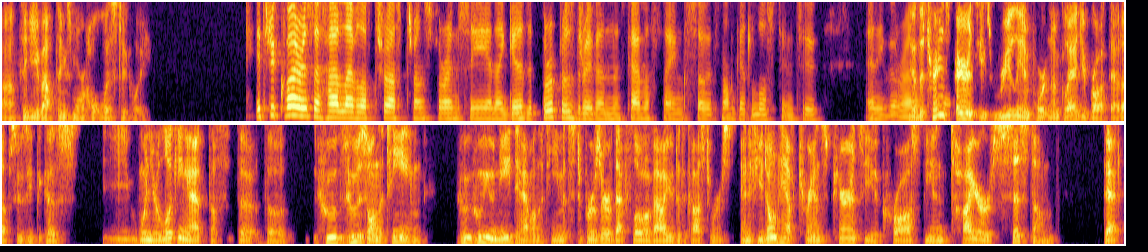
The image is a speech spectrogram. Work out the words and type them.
uh, thinking about things more holistically. It requires a high level of trust transparency and i guess the purpose driven kind of thing so it's not get lost into anywhere else. Yeah, the transparency is really important. I'm glad you brought that up, Susie, because when you're looking at the the the who who's on the team, who who you need to have on the team, it's to preserve that flow of value to the customers. And if you don't have transparency across the entire system, that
